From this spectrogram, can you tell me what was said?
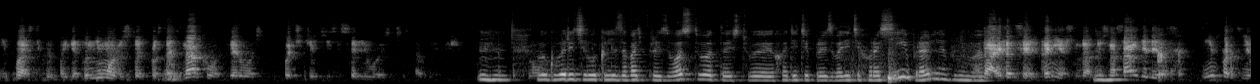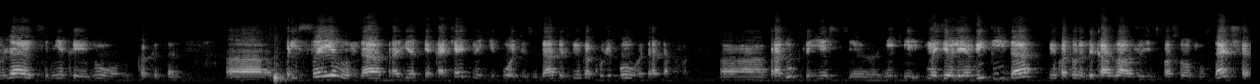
и пластиковый пакет. Он не может стоить просто одинаково, в первую очередь из-за сырьевой составляющей. Угу. Вы говорите локализовать производство, то есть вы хотите производить их в России, правильно я понимаю? Да, это цель, конечно, да. То есть на самом деле импорт является некой, ну, как это, э, пресейлом, да, проверки окончательной гипотезы, да, то есть, ну, как у любого, да, там, э, продукта есть э, некий, мы сделали MVP, да, ну, который доказал жизнеспособность. Дальше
